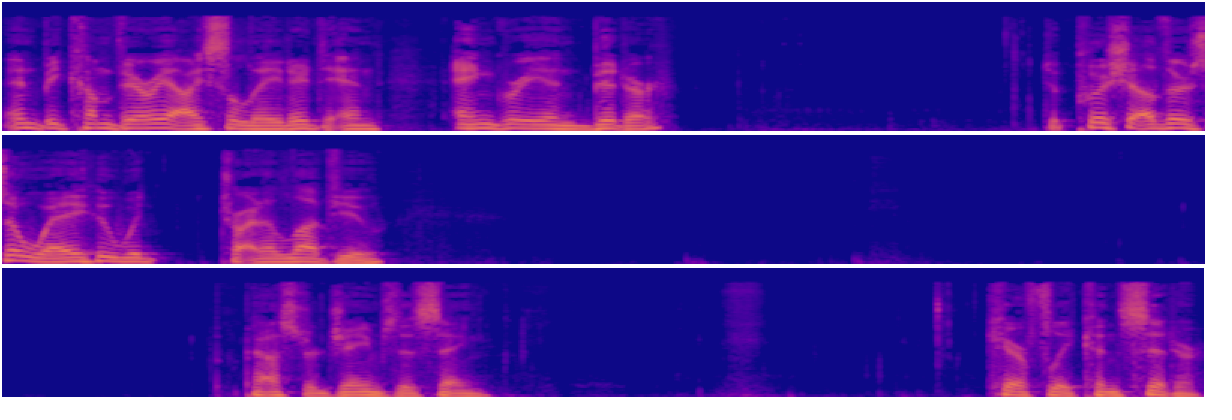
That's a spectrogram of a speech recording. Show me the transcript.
and become very isolated and angry and bitter. To push others away who would try to love you. Pastor James is saying, carefully consider.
